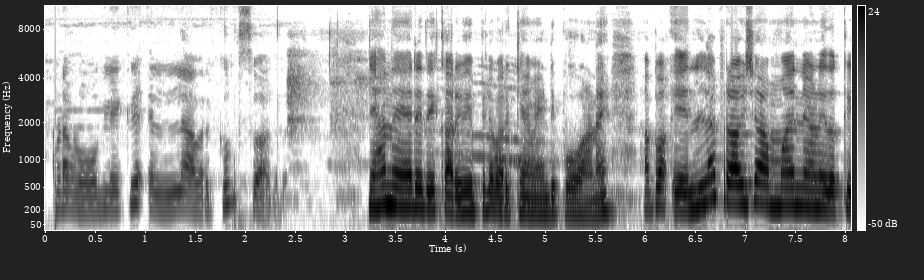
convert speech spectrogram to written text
നമ്മുടെ വ്ളോഗിലേക്ക് എല്ലാവർക്കും സ്വാഗതം. ഞാൻ നേരെ ഇതേ കറിവേപ്പില പറിക്കാൻ വേണ്ടി പോവാണേ. അപ്പോൾ എല്ലാ പ്രാവശ്യം അമ്മ തന്നെയാണ് ഇതൊക്കെ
